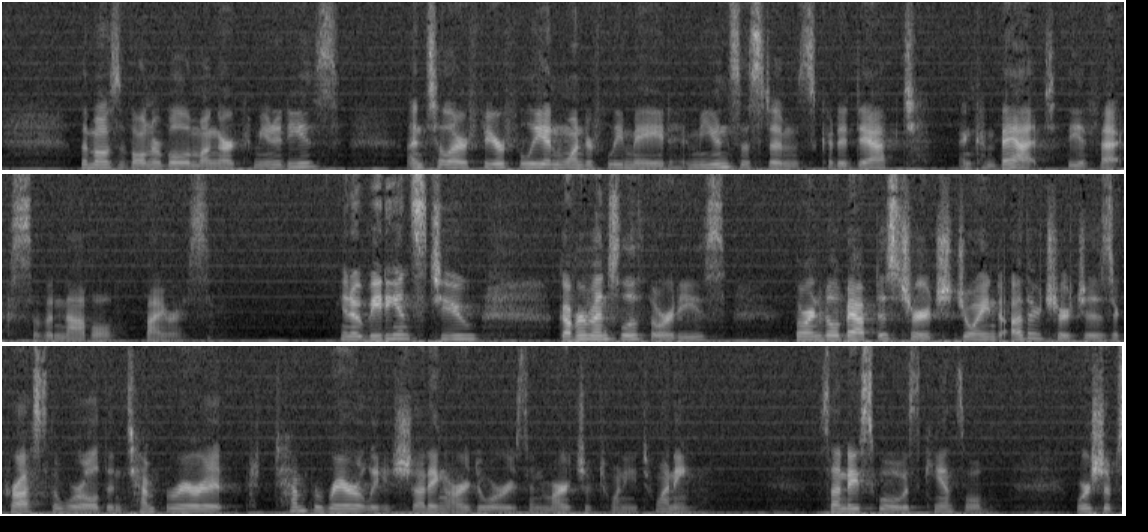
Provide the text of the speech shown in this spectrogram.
the most vulnerable among our communities until our fearfully and wonderfully made immune systems could adapt and combat the effects of a novel virus. In obedience to governmental authorities, Thornville Baptist Church joined other churches across the world in temporary, temporarily shutting our doors in March of 2020. Sunday school was canceled. Worship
